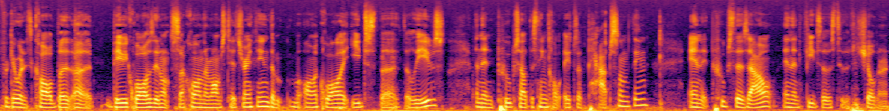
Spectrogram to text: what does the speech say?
I forget what it's called, but uh, baby koalas they don't suckle on their mom's tits or anything. The mama koala eats the the leaves and then poops out this thing called it's a pap something, and it poops those out and then feeds those to the children.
